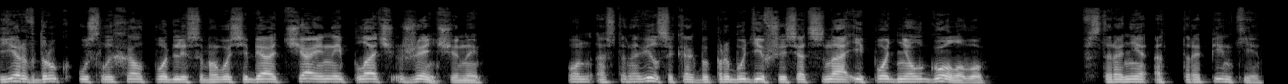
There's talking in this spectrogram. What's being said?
Пьер вдруг услыхал подле самого себя отчаянный плач женщины. Он остановился, как бы пробудившись от сна, и поднял голову. В стороне от тропинки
